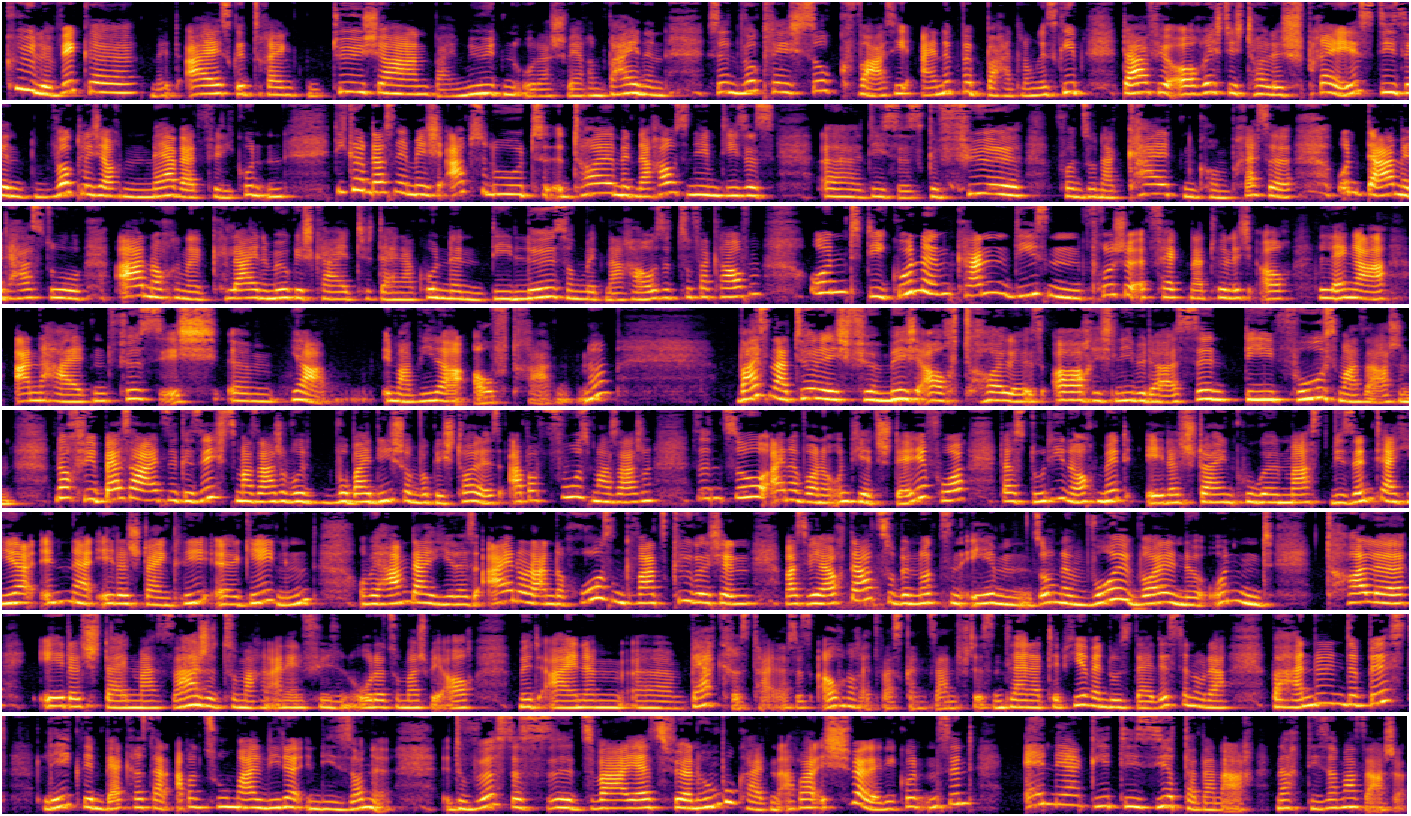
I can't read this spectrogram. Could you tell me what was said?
Kühle Wickel mit eisgetränkten Tüchern bei müden oder schweren Beinen sind wirklich so quasi eine WIP-Behandlung. Es gibt dafür auch richtig tolle Sprays, die sind wirklich auch ein Mehrwert für die Kunden. Die können das nämlich absolut toll mit nach Hause nehmen, dieses, äh, dieses Gefühl von so einer kalten Kompresse. Und damit hast du A, noch eine kleine Möglichkeit deiner Kunden die Lösung mit nach Hause zu verkaufen und die Kundin kann diesen frische Effekt natürlich auch länger anhaltend für sich, ähm, ja, immer wieder auftragen. Ne? Was natürlich für mich auch toll ist, ach, ich liebe das, sind die Fußmassagen. Noch viel besser als eine Gesichtsmassage, wo, wobei die schon wirklich toll ist. Aber Fußmassagen sind so eine Wonne. Und jetzt stell dir vor, dass du die noch mit Edelsteinkugeln machst. Wir sind ja hier in der Edelsteingegend und wir haben da hier das ein oder andere Rosenquarzkügelchen, was wir auch dazu benutzen, eben so eine wohlwollende und tolle Edelsteinmassage zu machen an den Füßen oder zum Beispiel auch mit einem äh, Bergkristall. Das ist auch noch etwas ganz Sanftes. Ein kleiner Tipp hier, wenn du Stylistin oder Behandelnde bist, leg den Bergkristall ab und zu mal wieder in die Sonne. Du wirst es äh, zwar jetzt für einen Humbug halten, aber ich schwöre, die Kunden sind energetisierter danach, nach dieser Massage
